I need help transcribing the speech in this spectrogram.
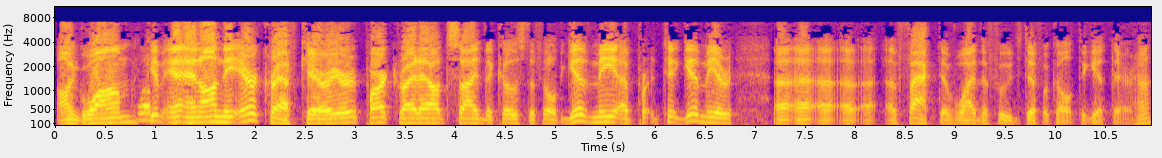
on Guam, Well- give, and on the aircraft carrier parked right outside the coast of Philippines. Give me a, pr- give me a, a, a, a, a, fact of why the food's difficult to get there, huh?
